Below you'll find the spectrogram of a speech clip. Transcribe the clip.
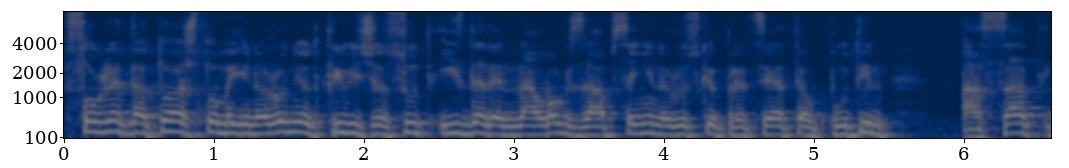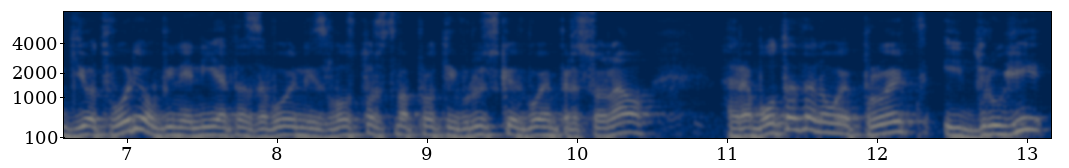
Со оглед на тоа што Меѓународниот кривичен суд издаде налог за апсење на рускиот председател Путин Асад ги отвори обвиненијата за воени злосторства против рускиот воен персонал, работата на овој проект и други,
